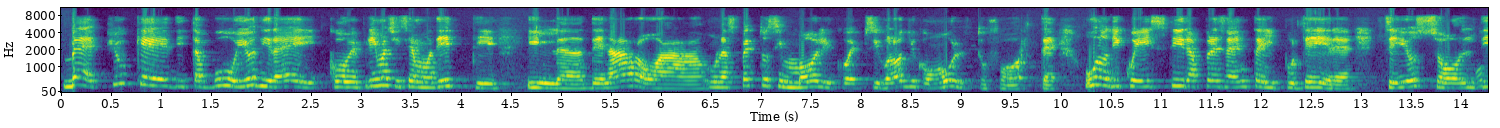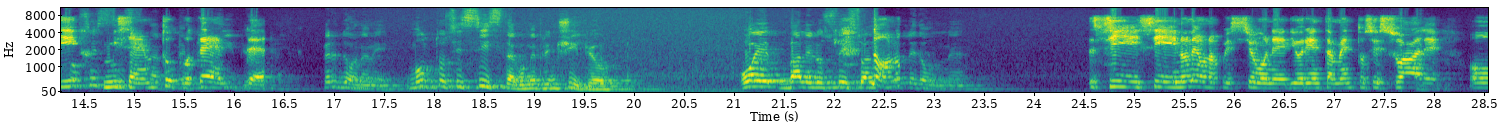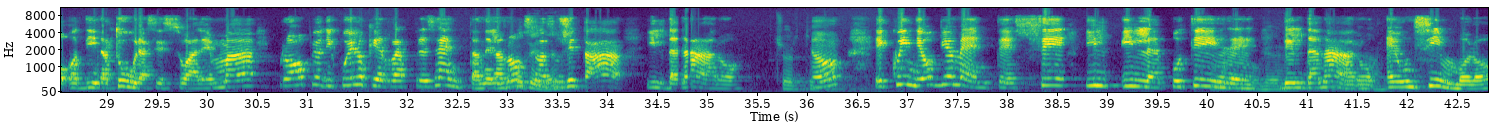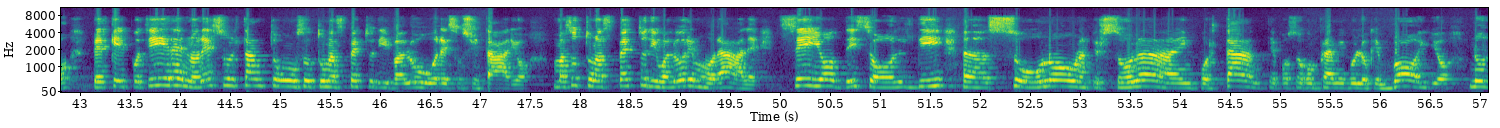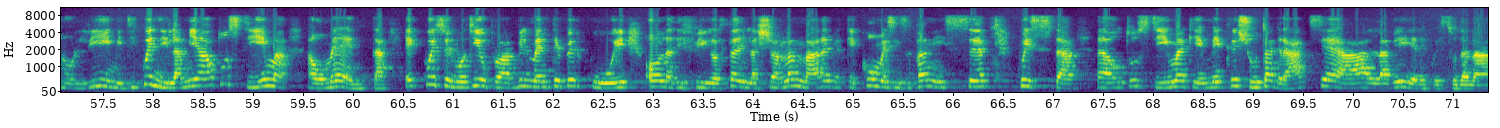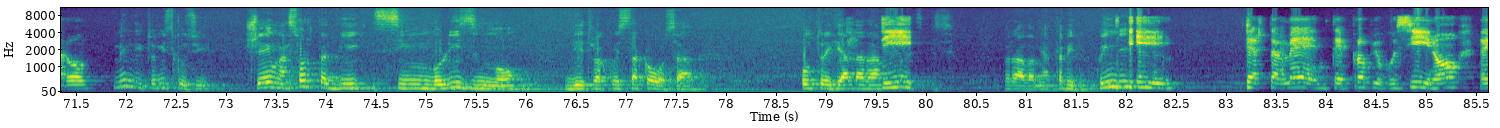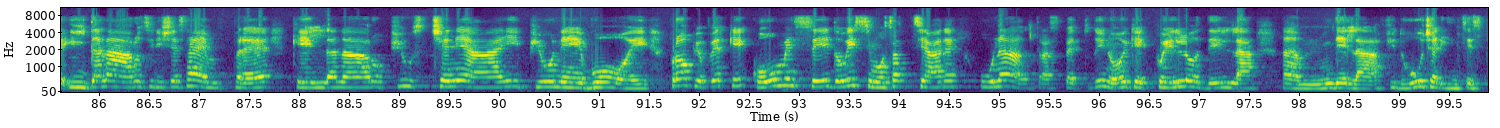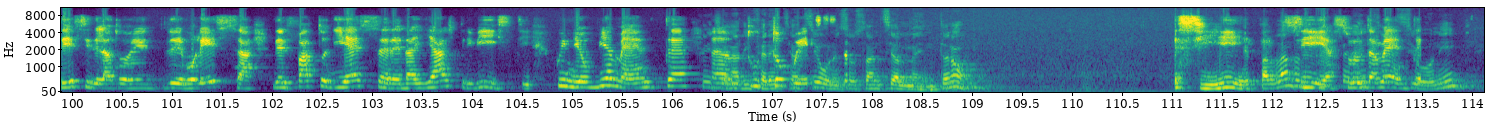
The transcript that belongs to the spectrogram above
Beh, più che di tabù, io direi, come prima ci siamo detti, il denaro ha un aspetto simbolico e psicologico molto forte. Uno di questi rappresenta il potere. Se io ho soldi mi sento potente. principio. Perdonami, molto sessista come principio? O è- vale lo stesso anche No, no. per le donne? Sì, sì, non è una questione di orientamento sessuale o, o di natura sessuale, ma proprio di quello che rappresenta nella Il nostra potere. società il denaro. Certo. No? E quindi ovviamente se il, il potere Ok. del denaro è un simbolo, perché il potere non è soltanto sotto un aspetto di valore societario, ma sotto un aspetto di valore morale. Se io ho dei soldi, eh, sono una persona importante, posso comprarmi quello che voglio, non ho limiti, quindi la mia autostima aumenta e questo è il motivo probabilmente per cui ho la difficoltà di lasciarla andare perché come si svanisse questa eh, autostima che mi è cresciuta grazie all'avere questo denaro. Mendito, mi scusi, c'è una sorta di simbolismo dietro a questa cosa, oltre che alla Sì. Brava, mi ha capito. Quindi Sì, certamente, è proprio così, no? Eh, il denaro si dice sempre che il denaro più ce ne hai, più ne vuoi, proprio perché è come se dovessimo saziare un altro aspetto di noi che è quello della, ehm, della fiducia in se stessi, dell'autorevolezza, del fatto di essere dagli altri visti. Quindi ovviamente qui c'è una ehm, tutto questo... sostanzialmente, no? Eh, Sì, E parlando sì, di assolutamente.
